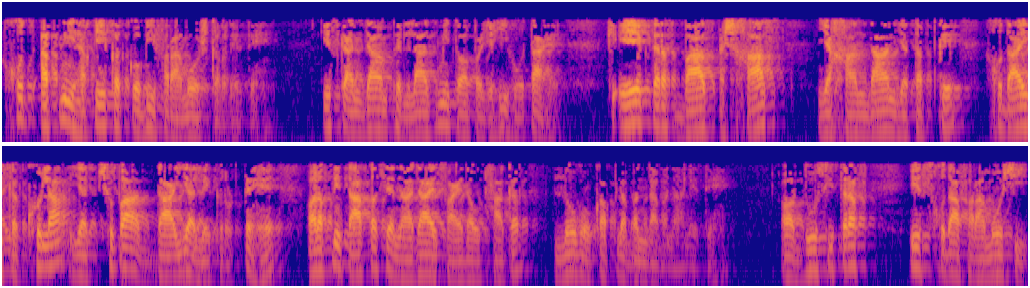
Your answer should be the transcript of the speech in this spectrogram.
خود اپنی حقیقت کو بھی فراموش کر دیتے ہیں۔ اس کا انجام پھر لازمی طور پر یہی ہوتا ہے کہ ایک طرف بعض اشخاص یا خاندان یا طبقے خدائی کا کھلا یا چھپا دائیا لے کر اٹھتے ہیں اور اپنی طاقت سے ناجائز فائدہ اٹھا کر لوگوں کو اپنا بندہ بنا لیتے ہیں۔ اور دوسری طرف اس خدا فراموشی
